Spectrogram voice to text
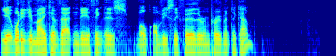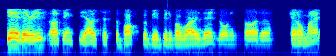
Yeah, what did you make of that? And do you think there's well, obviously further improvement to come? Yeah, there is. I think you know, just the box could be a bit of a worry there, drawn inside a kennel mate.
